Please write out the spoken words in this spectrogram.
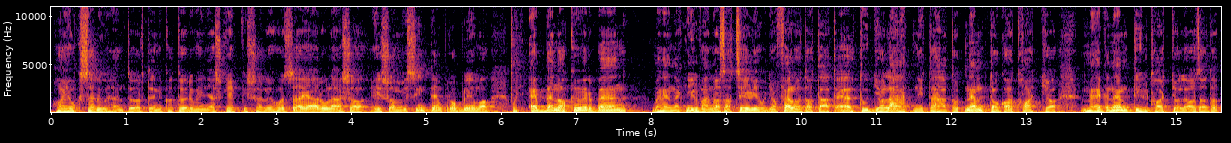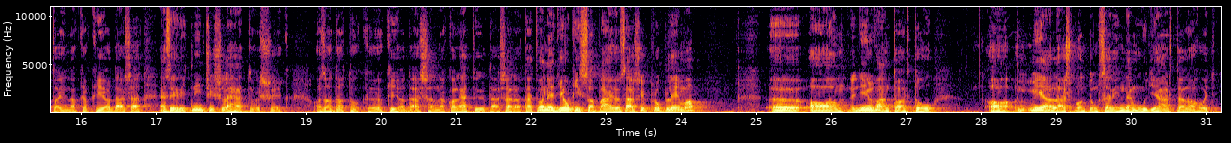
ha jogszerűen történik a törvényes képviselő hozzájárulása, és ami szintén probléma, hogy ebben a körben, mert ennek nyilván az a célja, hogy a feladatát el tudja látni, tehát ott nem tagadhatja meg, nem tilthatja le az adatainak a kiadását, ezért itt nincs is lehetőség az adatok kiadásának a letiltására. Tehát van egy jogi szabályozási probléma, a nyilvántartó a mi álláspontunk szerint nem úgy járt el, ahogy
